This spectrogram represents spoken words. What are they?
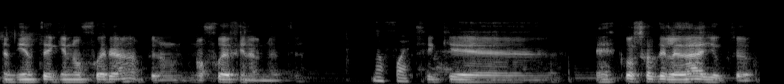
pendiente de que no fuera, pero no fue finalmente. No fue. Así que es cosas de la edad, yo creo.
